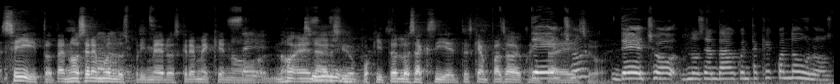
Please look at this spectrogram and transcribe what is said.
Sí, total, no seremos los primeros, créeme que no, no deben haber sido poquitos los accidentes que han pasado de cuenta de, hecho, eso. De hecho, no se han dado cuenta que cuando uno,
